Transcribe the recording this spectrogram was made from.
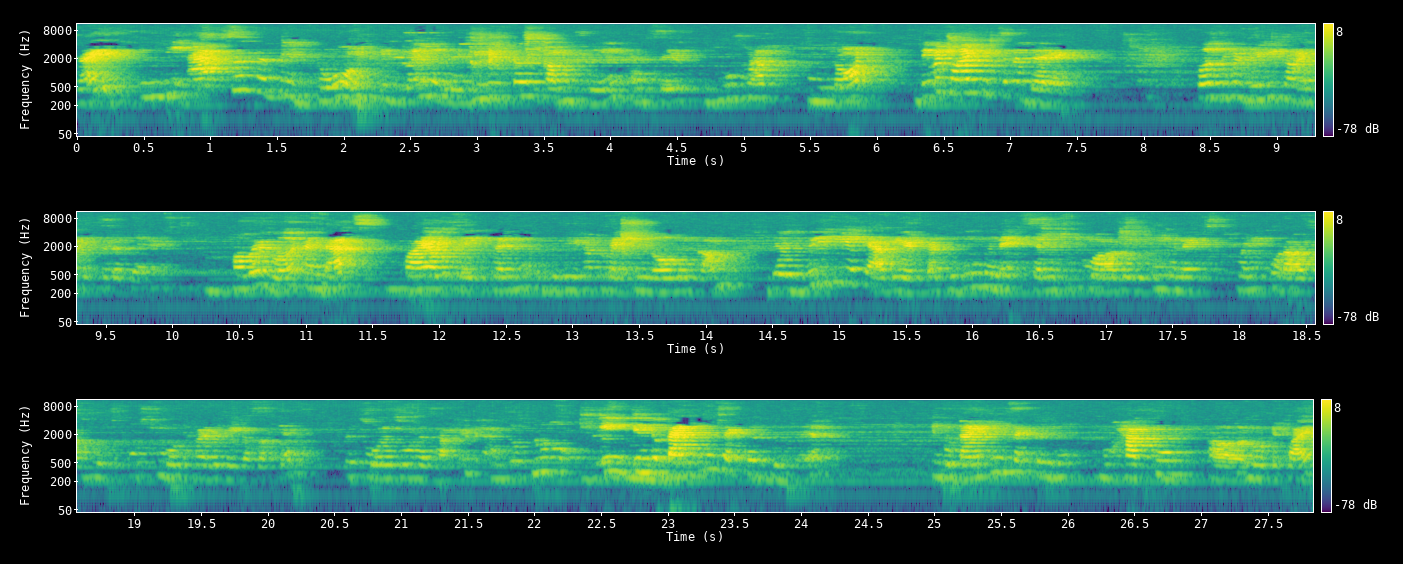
right? In the absence that they don't is when the regulator comes in and says you have not. They will try and fix it at. First, they will really try and fix it at. However, and that's why I was like, when the data protection law will come, there will be a caveat that within the next 72 hours or within the next 24 hours, you are supposed to notify the data subject that so and so has happened. Of now, In, in the banking sector, it is there. In the banking sector, you, you have to uh, notify.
